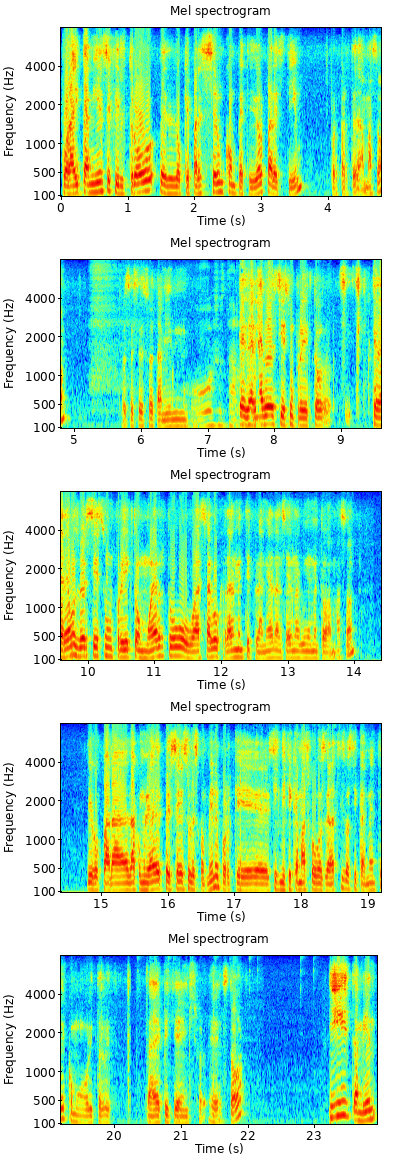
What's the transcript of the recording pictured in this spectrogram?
Por ahí también se filtró eh, lo que parece ser un competidor para Steam por parte de Amazon. Entonces eso también Oh, eso quedaría a ver si es un proyecto, si- quedaríamos ver si es un proyecto muerto o es algo que realmente planea lanzar en algún momento Amazon. Digo, para la comunidad de PC eso les conviene porque significa más juegos gratis básicamente, como ahorita la Epic Games Store. Y también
